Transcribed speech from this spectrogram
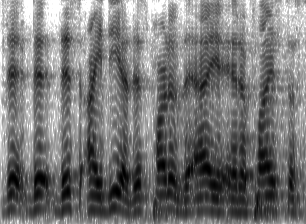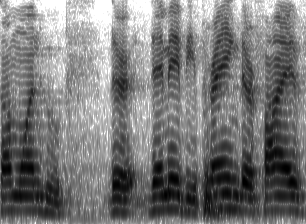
The, the, this idea, this part of the ayah, it applies to someone who they're, they may be praying their five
